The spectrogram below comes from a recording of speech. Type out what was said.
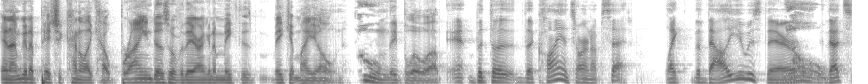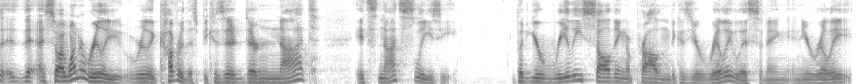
and I'm going to pitch it kind of like how Brian does over there. I'm going to make this make it my own. Boom, they blow up. But the the clients aren't upset. Like the value is there. No. That's uh, so I want to really really cover this because they're they're not. It's not sleazy, but you're really solving a problem because you're really listening and you're really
